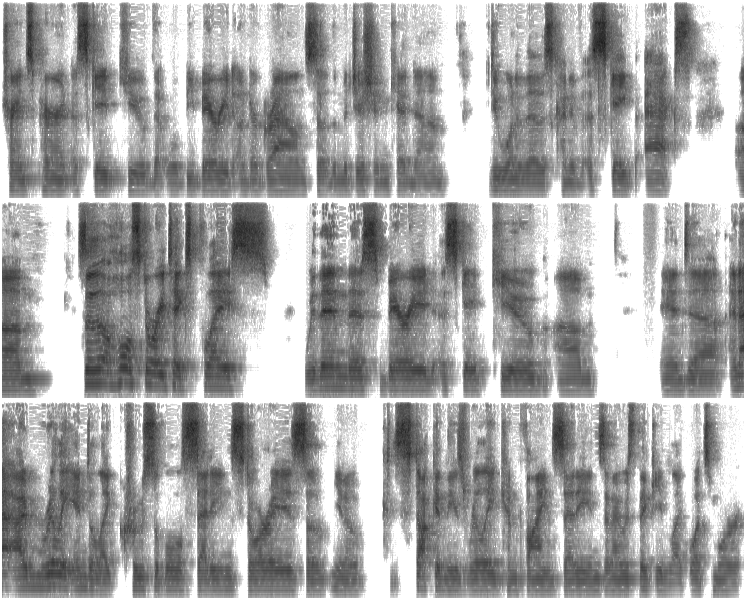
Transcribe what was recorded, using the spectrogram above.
transparent escape cube that will be buried underground so the magician can um, do one of those kind of escape acts. Um, so the whole story takes place within this buried escape cube. Um, and uh, and I, am really into like crucible setting stories. So you know, stuck in these really confined settings, and I was thinking like, what's more,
